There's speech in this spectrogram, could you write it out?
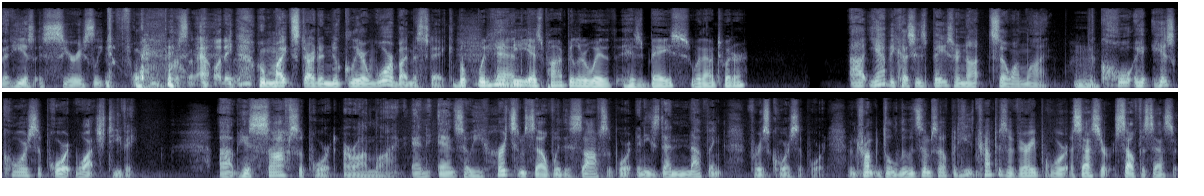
that he is a seriously deformed personality who might start a nuclear war by mistake. But would he and, be as popular with his base without Twitter? Uh, yeah, because his base are not so online. Mm-hmm. The core, his core support watch TV. Um, his soft support are online, and and so he hurts himself with his soft support, and he's done nothing for his core support. And Trump deludes himself, but he, Trump is a very poor assessor, self-assessor.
